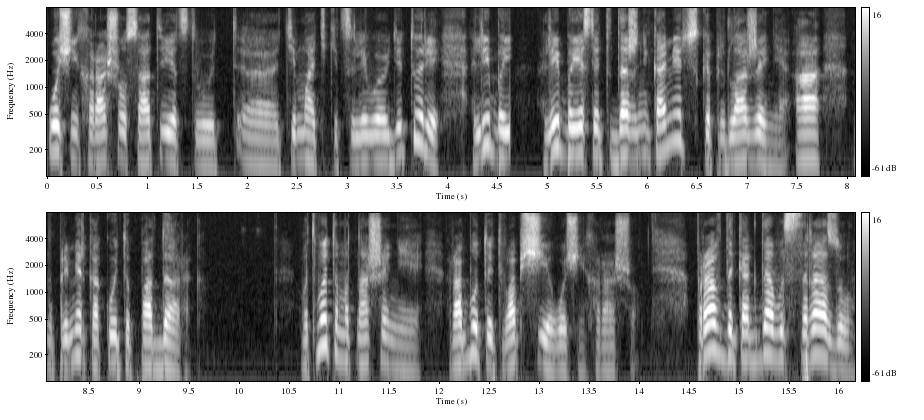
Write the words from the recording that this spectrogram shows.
очень хорошо соответствует э, тематике целевой аудитории, либо, либо если это даже не коммерческое предложение, а, например, какой-то подарок. Вот в этом отношении работает вообще очень хорошо. Правда, когда вы сразу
